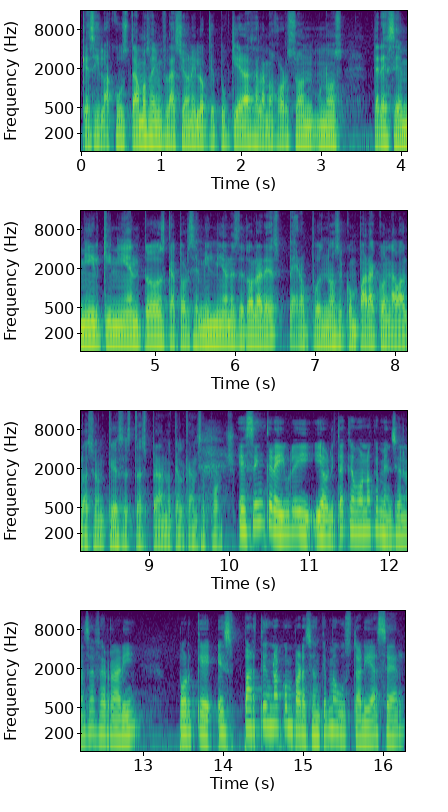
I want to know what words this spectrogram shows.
Que si lo ajustamos a inflación y lo que tú quieras, a lo mejor son unos 13 mil 500, 14 mil millones de dólares, pero pues no se compara con la evaluación que se está esperando que alcance Porsche. Es increíble y, y ahorita qué bueno que mencionas a Ferrari, porque es parte de una comparación que me gustaría hacer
